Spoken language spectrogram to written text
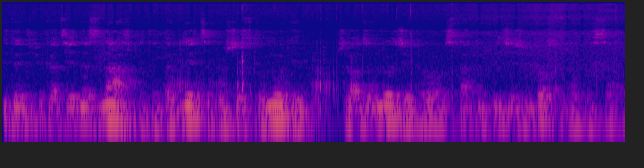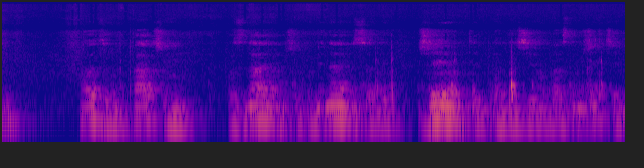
identyfikacyjne znaki, te tablice, to wszystko mówi. Przychodzą ludzie, było ostatnio 50 osób na tej sali. Chodzą, patrzą, poznają, przypominają sobie, żyją tym, prawda, żyją własnym życiem.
